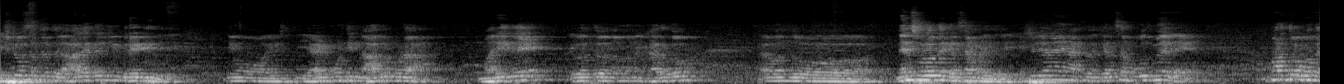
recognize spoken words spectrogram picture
ಎಷ್ಟೋ ಸಂದರ್ಭದಲ್ಲಿ ಆ ಲೆಕ್ಕದಲ್ಲಿ ನೀವು ಗ್ರೇಟ್ ಇದ್ದೀರಿ ನೀವು ಎರಡು ಮೂರು ತಿಂಗಳು ಆದರೂ ಕೂಡ ಮರೀದೆ, ಇವತ್ತು ನಮ್ಮನ್ನು ಕರೆದು ಒಂದು ನೆನೆಸ್ಕೊಳ್ಳೋದೇ ಕೆಲಸ ಮಾಡಿದ್ದೀರಿ. ಎಷ್ಟು ಜನ ಏನಾಗ್ತದೆ? ಕೆಲಸ ಮುಗಿದ ಮೇಲೆ ಮರೆತು ಹೋಗುವಂಥ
